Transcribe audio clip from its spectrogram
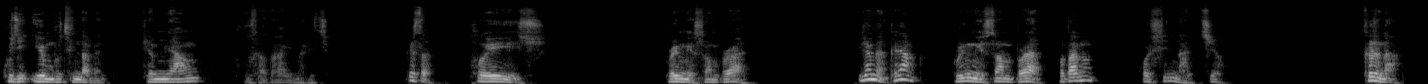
굳이 이음 붙인다면 겸양 부사다 이 말이죠. 그래서 please bring me some bread 이러면 그냥 bring me some bread 보다는 훨씬 낫죠. 그러나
